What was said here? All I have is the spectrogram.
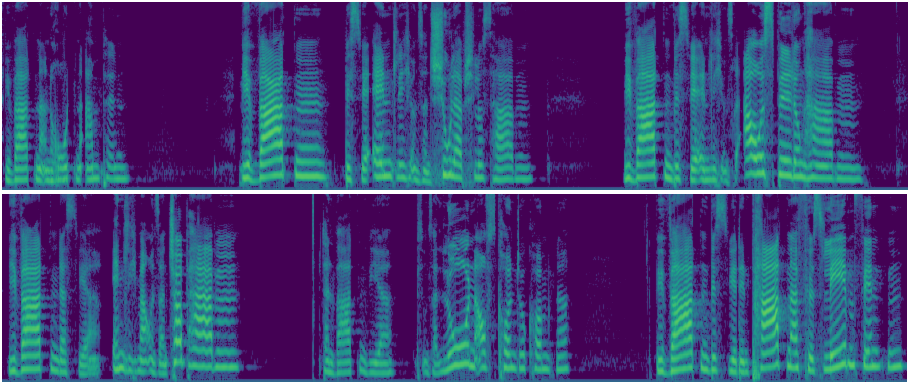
wir warten an roten Ampeln, wir warten bis wir endlich unseren Schulabschluss haben. Wir warten, bis wir endlich unsere Ausbildung haben. Wir warten, dass wir endlich mal unseren Job haben. Dann warten wir, bis unser Lohn aufs Konto kommt. Ne? Wir warten, bis wir den Partner fürs Leben finden.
